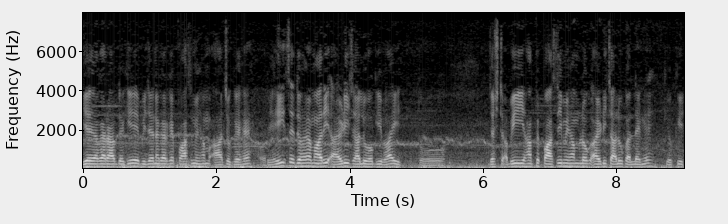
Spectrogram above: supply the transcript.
ये अगर आप देखिए, विजयनगर के पास में हम आ चुके हैं और यहीं से जो है हमारी आईडी चालू होगी भाई। तो जस्ट अभी यहाँ पे पास ही में हम लोग आईडी चालू कर लेंगे, क्योंकि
